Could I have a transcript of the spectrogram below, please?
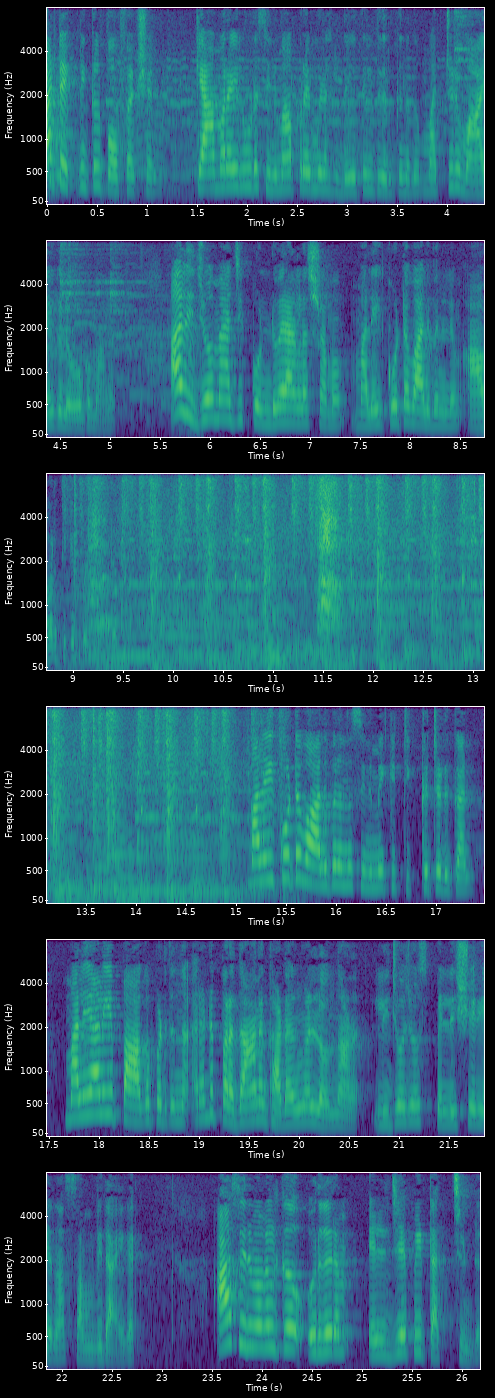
ആ ടെക്നിക്കൽ പെർഫെക്ഷൻ ക്യാമറയിലൂടെ സിനിമാ പ്രേമിയുടെ ഹൃദയത്തിൽ തീർക്കുന്നത് മറ്റൊരു മായിക ലോകമാണ്. ആ ലിജോ മാജിക് കൊണ്ടുവരാനുള്ള ശ്രമം മലയിക്കോട്ട വാലിബനിലും ആവർത്തിക്കപ്പെടുന്നുണ്ട് മലൈക്കോട്ട വാലിബൻ എന്ന സിനിമയ്ക്ക് ടിക്കറ്റ് എടുക്കാൻ മലയാളിയെ പാകപ്പെടുത്തുന്ന രണ്ട് പ്രധാന ഘടകങ്ങളിലൊന്നാണ് ലിജോ ജോസ് പെല്ലിശ്ശേരി എന്ന സംവിധായകൻ. ആ സിനിമകൾക്ക് ഒരുതരം എൽ ജെ പി ടച്ച് ഉണ്ട്.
